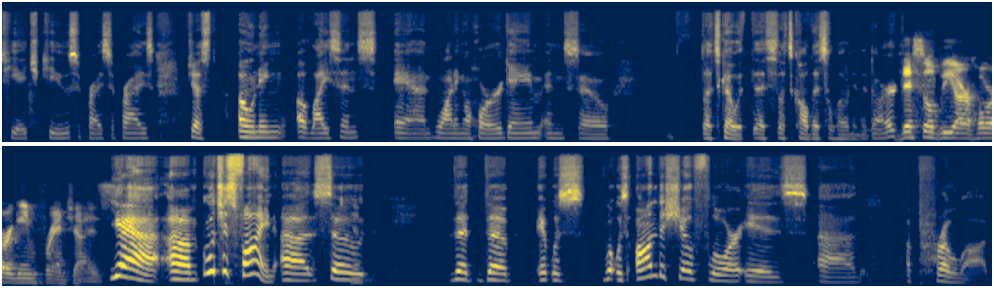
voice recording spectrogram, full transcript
THQ, surprise, surprise, just owning a license and wanting a horror game. And so let's go with this. Let's call this Alone in the Dark. This will be our horror game franchise. Yeah, um, which is fine. Uh, so Yep. the the it was what was on the show floor is uh, a prologue.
